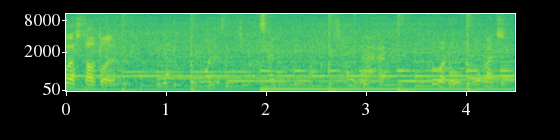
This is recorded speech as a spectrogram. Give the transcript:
ここがスタートいやここがですね一番最後。最後。ここは廊下地で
